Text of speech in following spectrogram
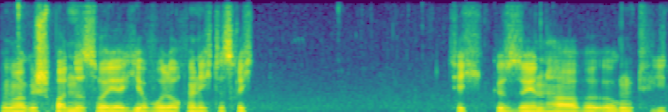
Bin mal gespannt, es soll ja hier wohl, auch wenn ich das richtig gesehen habe, irgendwie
